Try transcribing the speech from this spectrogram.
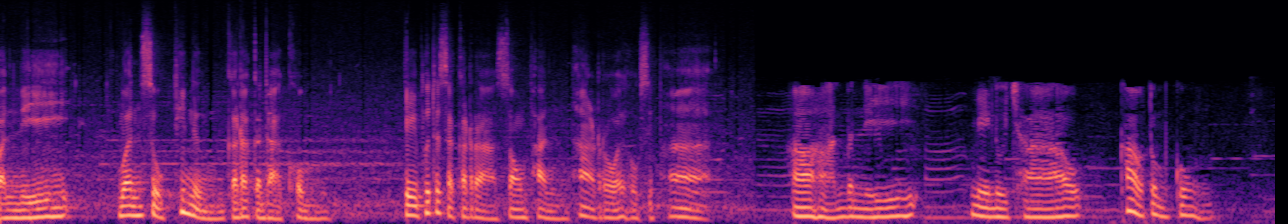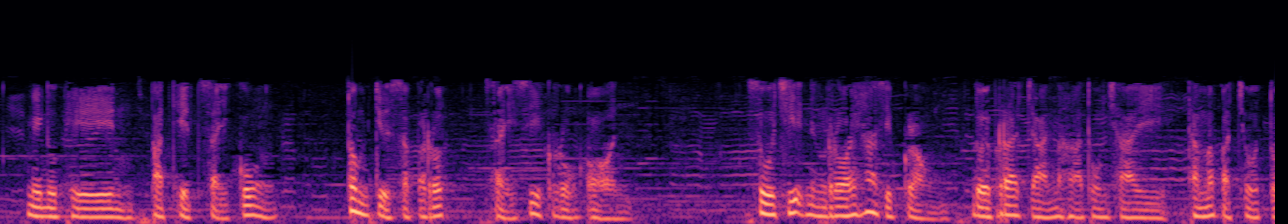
วันนี้วันศุกร์ที่หนึ่งกรกฎาคม ปีพุทธศักราช 2565 อาหารวันนี้ เมนูเช้า ข้าวต้มกุ้ง เมนูเพนผัดเห็ดใส่กุ้ง ต้มจืดสับปะรดใส่ซี่โครงอ่อน ซูชิ 150 กล่อง โดยพระอาจารย์มหาธงชัย ธรรมปัจโชโต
